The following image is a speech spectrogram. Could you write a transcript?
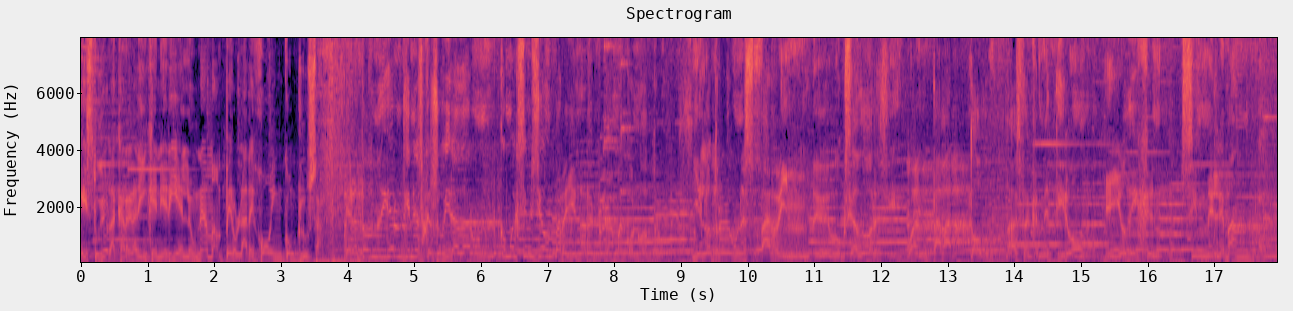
Estudió la carrera de ingeniería en la UNAM, pero la dejó inconclusa. Pero entonces me dijeron tienes que subir a dar un como exhibición para llenar el programa con otro. Y el otro era un sparring de boxeadores y aguantaba todo. Hasta que me tiró y yo dije, si me levanto.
